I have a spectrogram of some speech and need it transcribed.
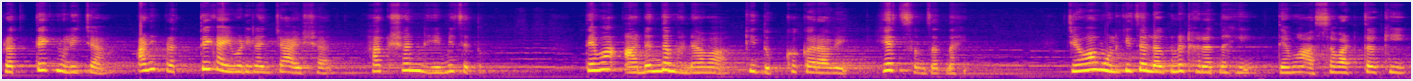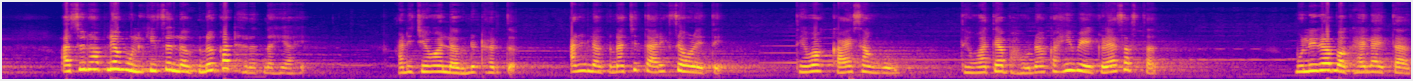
प्रत्येक मुलीच्या आणि प्रत्येक आईवडिलांच्या आयुष्यात हा क्षण नेहमीच येतो. तेव्हा आनंद म्हणावा की दुःख करावे हेच समजत नाही. जेव्हा मुलगीचं लग्न ठरत नाही तेव्हा असं वाटतं की अजून आपल्या मुलगीचं लग्न का ठरत नाही आहे? आणि जेव्हा लग्न ठरतं आणि लग्नाची तारीख जवळ येते तेव्हा काय सांगू? तेव्हा त्या भावना काही वेगळ्याच असतात. मुलीला बघायला येतात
